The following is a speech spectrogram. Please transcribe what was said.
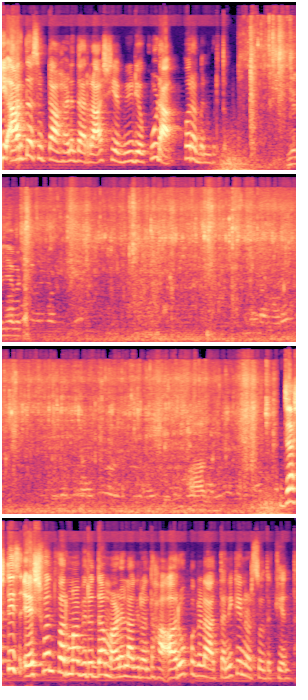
ಈ ಅರ್ಧ ಸುಟ್ಟ ಹಣದ ರಾಶಿಯ ವಿಡಿಯೋ ಕೂಡ ಹೊರ ಬಂದ್ಬಿಡ್ತು ಜಸ್ಟಿಸ್ ಯಶವಂತ್ ವರ್ಮಾ ವಿರುದ್ಧ ಮಾಡಲಾಗಿರುವಂತಹ ಆರೋಪಗಳ ತನಿಖೆ ನಡೆಸೋದಕ್ಕೆ ಅಂತ.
